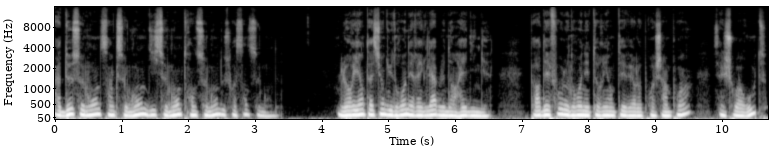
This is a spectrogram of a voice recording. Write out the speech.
à 2 secondes, 5 secondes, 10 secondes, 30 secondes ou 60 secondes. L'orientation du drone est réglable dans Heading. Par défaut, le drone est orienté vers le prochain point, c'est le choix route,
